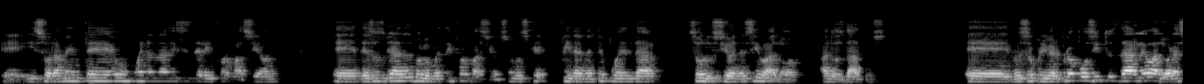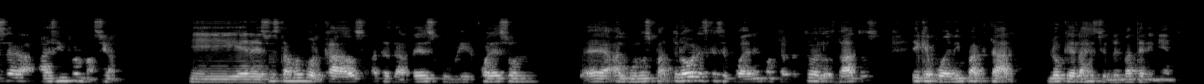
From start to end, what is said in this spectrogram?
eh, y solamente un buen análisis de la información, eh, de esos grandes volúmenes de información son los que finalmente pueden dar soluciones y valor a los datos. nuestro primer propósito es darle valor a esa, a esa información y en eso estamos volcados a tratar de descubrir cuáles son eh, algunos patrones que se pueden encontrar dentro de los datos y que pueden impactar lo que es la gestión del mantenimiento.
